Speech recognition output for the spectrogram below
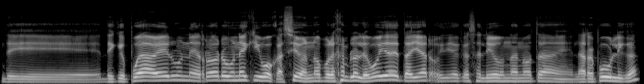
de, de que pueda haber un error o una equivocación, ¿no? Por ejemplo, le voy a detallar, hoy día que ha salido una nota en La República,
